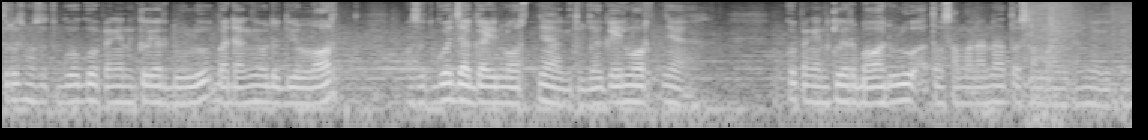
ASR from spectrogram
terus maksud gue gue pengen clear dulu badangnya udah di lord. Maksud gue jagain lordnya gitu jagain lordnya gue pengen clear bawah dulu atau sama Nana atau sama MM nya gitu kan.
